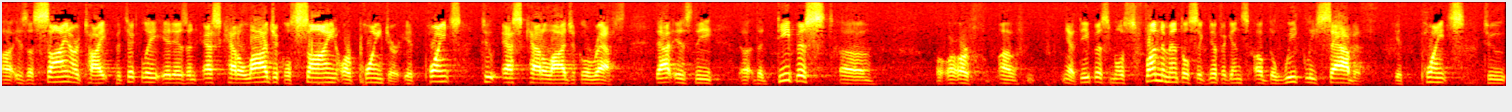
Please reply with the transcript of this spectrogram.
uh, is a sign or type, particularly, it is an eschatological sign or pointer. It points to eschatological rest. That is the, uh, the deepest uh, or, or uh, yeah, deepest, most fundamental significance of the weekly Sabbath. It points to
